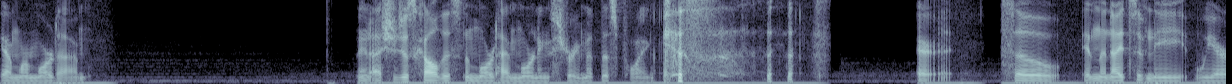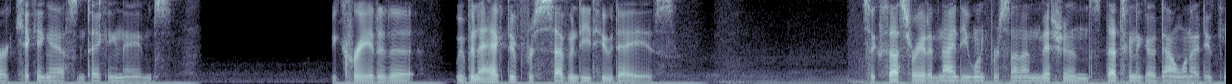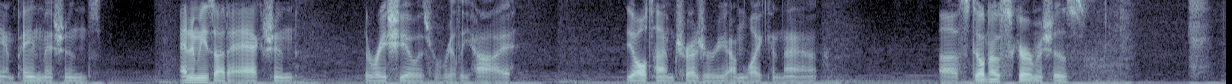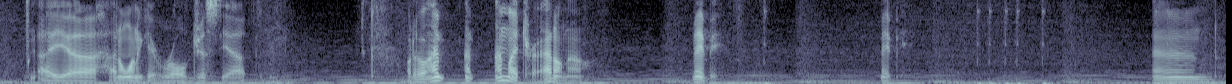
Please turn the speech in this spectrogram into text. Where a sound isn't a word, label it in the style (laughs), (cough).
Got more Mordheim. And I should just call this the Mordheim morning stream at this point, because... (laughs) Alright, so in the Knights of Neet, we are kicking ass and taking names. We created it. We've been active for 72 days. Success rate of 91% on missions. That's going to go down when I do campaign missions. Enemies out of action. The ratio is really high. The all-time treasury, I'm liking that. Uh, still no skirmishes. I uh, I don't want to get rolled just yet. Although I'm, I I might try. I don't know. Maybe. Maybe. And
